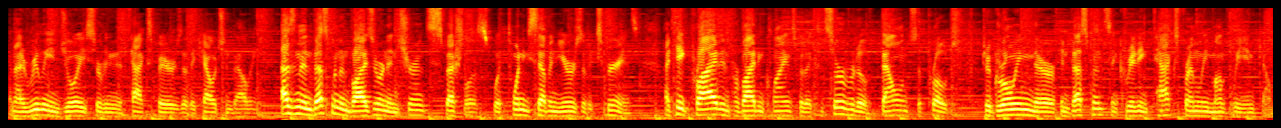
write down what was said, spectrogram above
and I really enjoy serving the taxpayers of the Cowichan Valley. As an investment advisor and insurance specialist with 27 years of experience, I take pride in providing clients with a conservative, balanced approach to growing their investments and creating tax-friendly monthly income.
